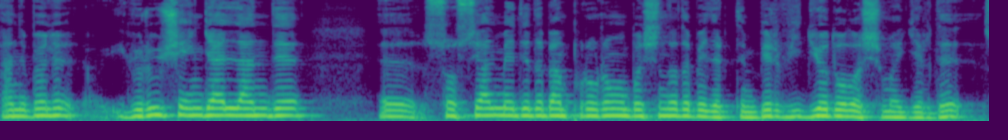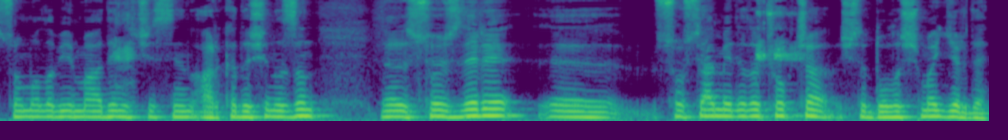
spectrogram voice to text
hani böyle yürüyüş engellendi. E, sosyal medyada ben programın başında da belirttim. Bir video dolaşıma girdi. Somalı bir maden işçisinin arkadaşınızın e, sözleri e, sosyal medyada çokça işte dolaşıma girdi.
